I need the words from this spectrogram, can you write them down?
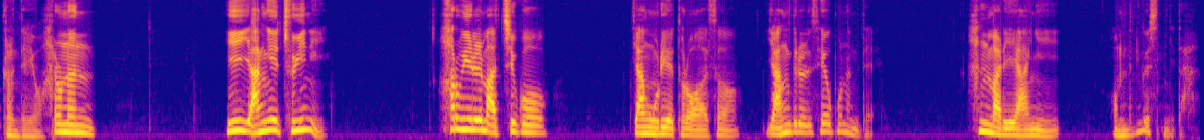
그런데요, 하루는 이 양의 주인이 하루 일을 마치고 양우리에 돌아와서 양들을 세어보는데 한 마리의 양이 없는 것입니다.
